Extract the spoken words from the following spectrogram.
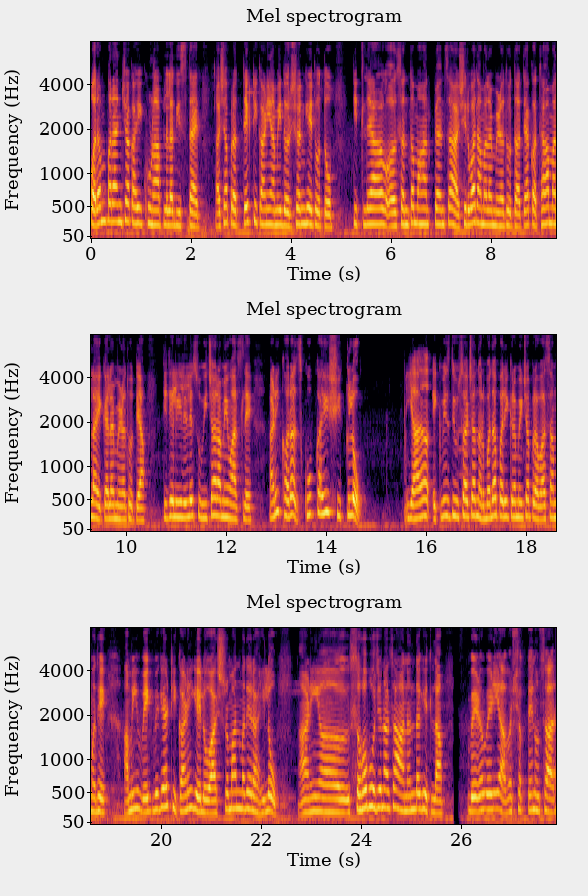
परंपरांच्या काही खुणा आपल्याला दिसत आहेत अशा प्रत्येक ठिकाणी आम्ही दर्शन घेत होतो. तिथल्या संत महात्म्यांचा आशीर्वाद आम्हाला मिळत होता त्या कथा आम्हाला ऐकायला मिळत होत्या. तिथे लिहिलेले सुविचार आम्ही वाचले. आणि खरंच खूप काही शिकलो. या एकवीस दिवसाच्या नर्मदा परिक्रमेच्या प्रवासामध्ये आम्ही वेगवेगळ्या ठिकाणी गेलो आश्रमांमध्ये राहिलो आणि सहभोजनाचा आनंद घेतला. वेळोवेळी आवश्यकतेनुसार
